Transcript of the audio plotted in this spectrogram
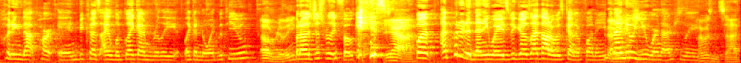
putting that part in because I look like I'm really like annoyed with you. Oh really? But I was just really focused. Yeah. But I put it in anyways because I thought it was kind of funny. No, and I knew you weren't actually I wasn't sad.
